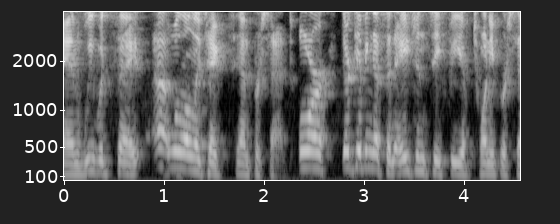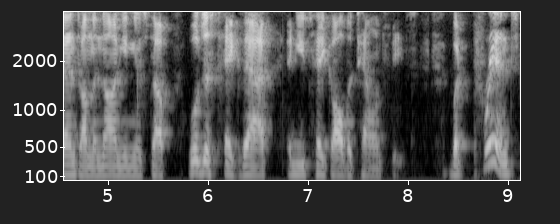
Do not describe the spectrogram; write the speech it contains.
and we would say uh, we'll only take 10% or they're giving us an agency fee of 20% on the non-union stuff. We'll just take that and you take all the talent fees. But print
